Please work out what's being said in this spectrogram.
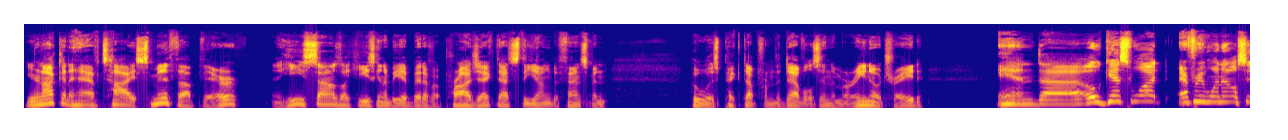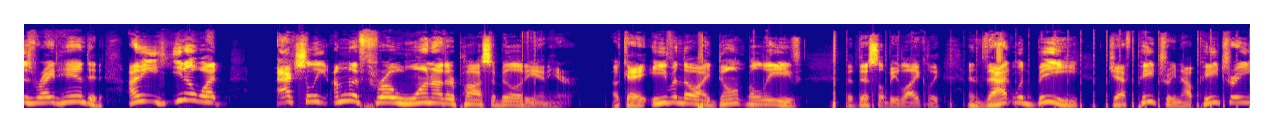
You're not going to have Ty Smith up there. He sounds like he's going to be a bit of a project. That's the young defenseman who was picked up from the Devils in the Marino trade. And uh, oh, guess what? Everyone else is right handed. I mean, you know what? Actually, I'm going to throw one other possibility in here. Okay. Even though I don't believe that this will be likely, and that would be Jeff Petry. Now, Petry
